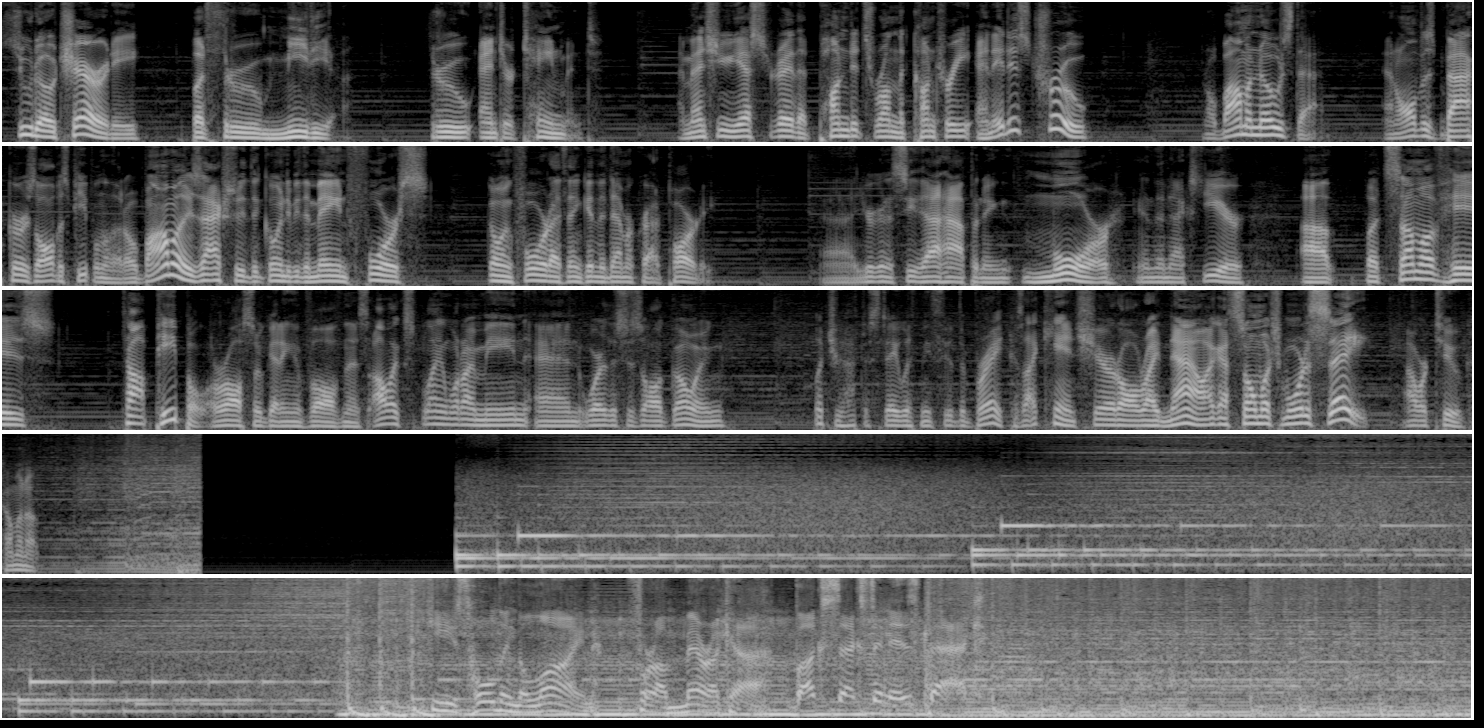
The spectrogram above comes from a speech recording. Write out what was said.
pseudo charity, but through media, through entertainment. I mentioned you yesterday that pundits run the country, and it is true. And Obama knows that. And all of his backers, all of his people know that. Obama is actually the, going to be the main force going forward, I think, in the Democrat Party. Uh, you're going to see that happening more in the next year. Uh, but some of his top people are also getting involved in this. I'll explain what I mean and where this is all going but you have to stay with me through the break because I can't share it all right now. I got so much more to say. Hour two coming up. Holding the line for America. Buck Sexton is back.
